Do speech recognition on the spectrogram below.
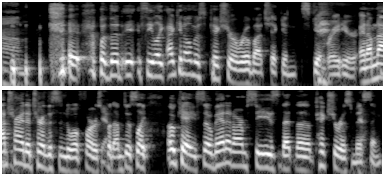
Um, but then, see, like I can almost picture a robot chicken skit right here, and I'm not trying to turn this into a farce, yeah. but I'm just like, okay, so Man at Arms sees that the picture is missing. Yeah.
